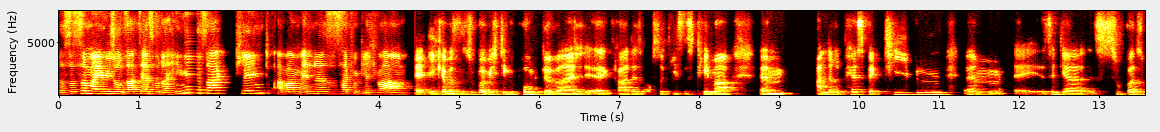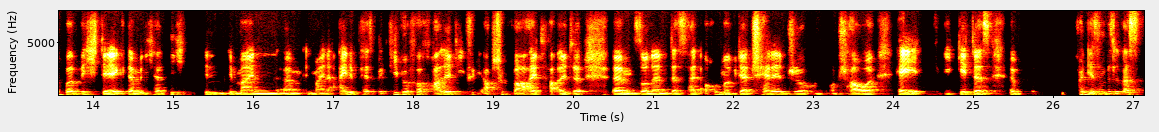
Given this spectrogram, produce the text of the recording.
das ist immer irgendwie so ein Satz, der so dahingesagt klingt, aber am Ende ist es halt wirklich wahr. Äh, ich glaube, es sind super wichtige Punkte, weil äh, gerade auch so dieses Thema ähm, andere Perspektiven ähm, äh, sind ja super, super wichtig, damit ich halt nicht in, in, mein, ähm, in meine eine Perspektive verfalle, die ich für die absolute Wahrheit halte, ähm, sondern das halt auch immer wieder challenge und, und schaue, hey, wie geht das? Könnt ihr so ein bisschen was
